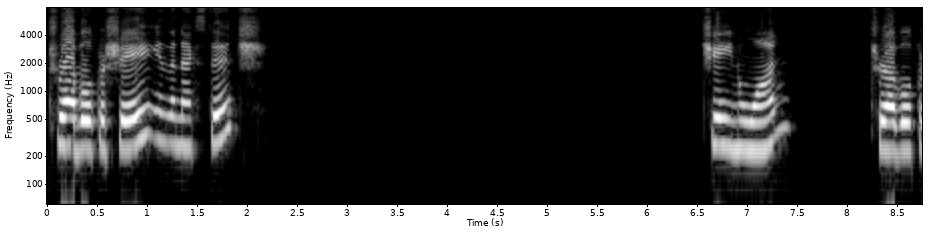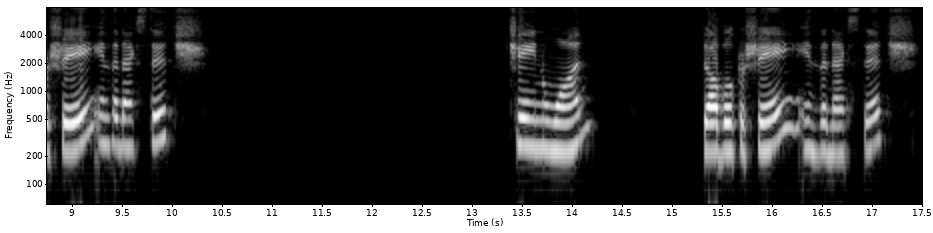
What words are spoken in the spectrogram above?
treble crochet in the next stitch chain one treble crochet in the next stitch. Chain one double crochet in the next stitch.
